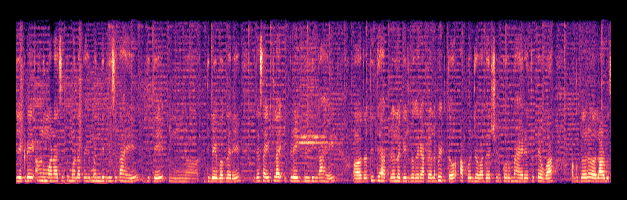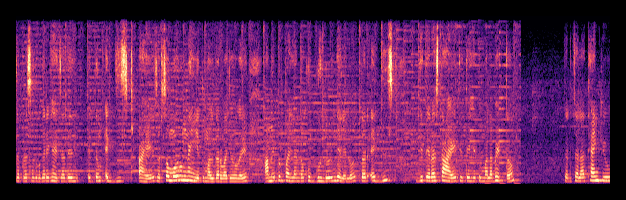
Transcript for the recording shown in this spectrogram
जे इकडे हनुमानाचं तुम्हाला ते हे मंदिर दिसत आहे जिथे दिवे वगैरे त्याच्या साईडला इकडे एक बिल्डिंग आहे. तर तिथे आपलं लगेज वगैरे आपल्याला भेटतं. आपण जेव्हा दर्शन करून बाहेर येतो तेव्हा अगोदर लाडूचा प्रसाद वगैरे घ्यायचा देन एकदम एक्झिस्ट आहे. जर समोरून नाही आहे तुम्हाला दरवाजे वगैरे आम्ही पण पहिल्यांदा खूप गोंधळून गेलेलो. तर एक्झिस्ट जिथे रस्ता आहे तिथे हे तुम्हाला भेटतं. तर चला थँक्यू.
